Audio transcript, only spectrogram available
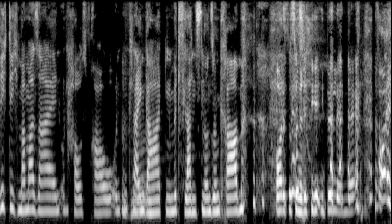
richtig Mama sein und Hausfrau und einen mhm. kleinen Garten mit Pflanzen und so ein Kram. Oh, das ist das, so eine richtige Idylle, ne? Voll.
